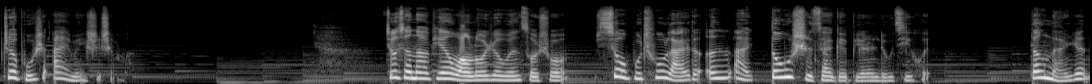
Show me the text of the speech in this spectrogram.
这不是暧昧是什么？就像那篇网络热文所说，秀不出来的恩爱都是在给别人留机会。当男人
